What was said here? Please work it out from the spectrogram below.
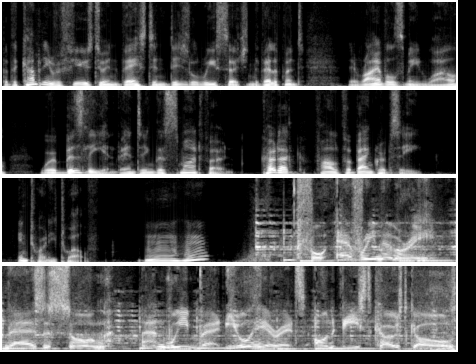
But the company refused to invest in digital research and development. Their rivals, meanwhile, were busily inventing the smartphone. Kodak filed for bankruptcy in 2012. Mm-hmm. For every memory, there's a song. And we bet you'll hear it on East Coast Gold.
